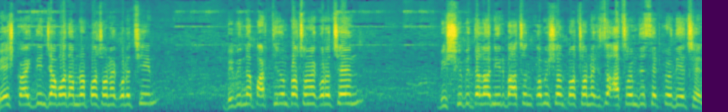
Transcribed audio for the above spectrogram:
বেশ কয়েকদিন যাবৎ আমরা প্রচারণা করেছি, বিভিন্ন প্রার্থীগণ প্রচারণা করেছেন, বিশ্ববিদ্যালয় নির্বাচন কমিশন প্রচারণা কিছু আচরণবিধি সেট করে দিয়েছেন।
